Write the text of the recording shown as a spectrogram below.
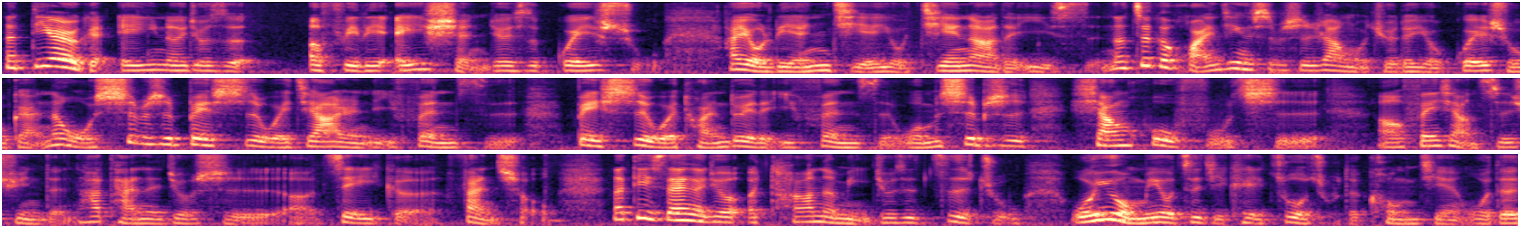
那第二个 A 呢，就是。Affiliation 就是归属，还有连结、有接纳的意思。那这个环境是不是让我觉得有归属感？那我是不是被视为家人的一份子，被视为团队的一份子？我们是不是相互扶持，然后分享资讯等？他谈的就是呃这一个范畴。那第三个就 autonomy 就是自主，我有没有自己可以做主的空间？我的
